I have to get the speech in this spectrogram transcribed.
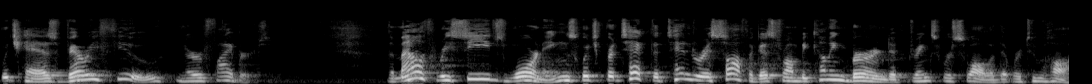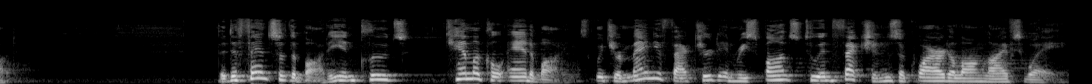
which has very few nerve fibers. The mouth receives warnings which protect the tender esophagus from becoming burned if drinks were swallowed that were too hot. The defense of the body includes chemical antibodies, which are manufactured in response to infections acquired along life's way.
